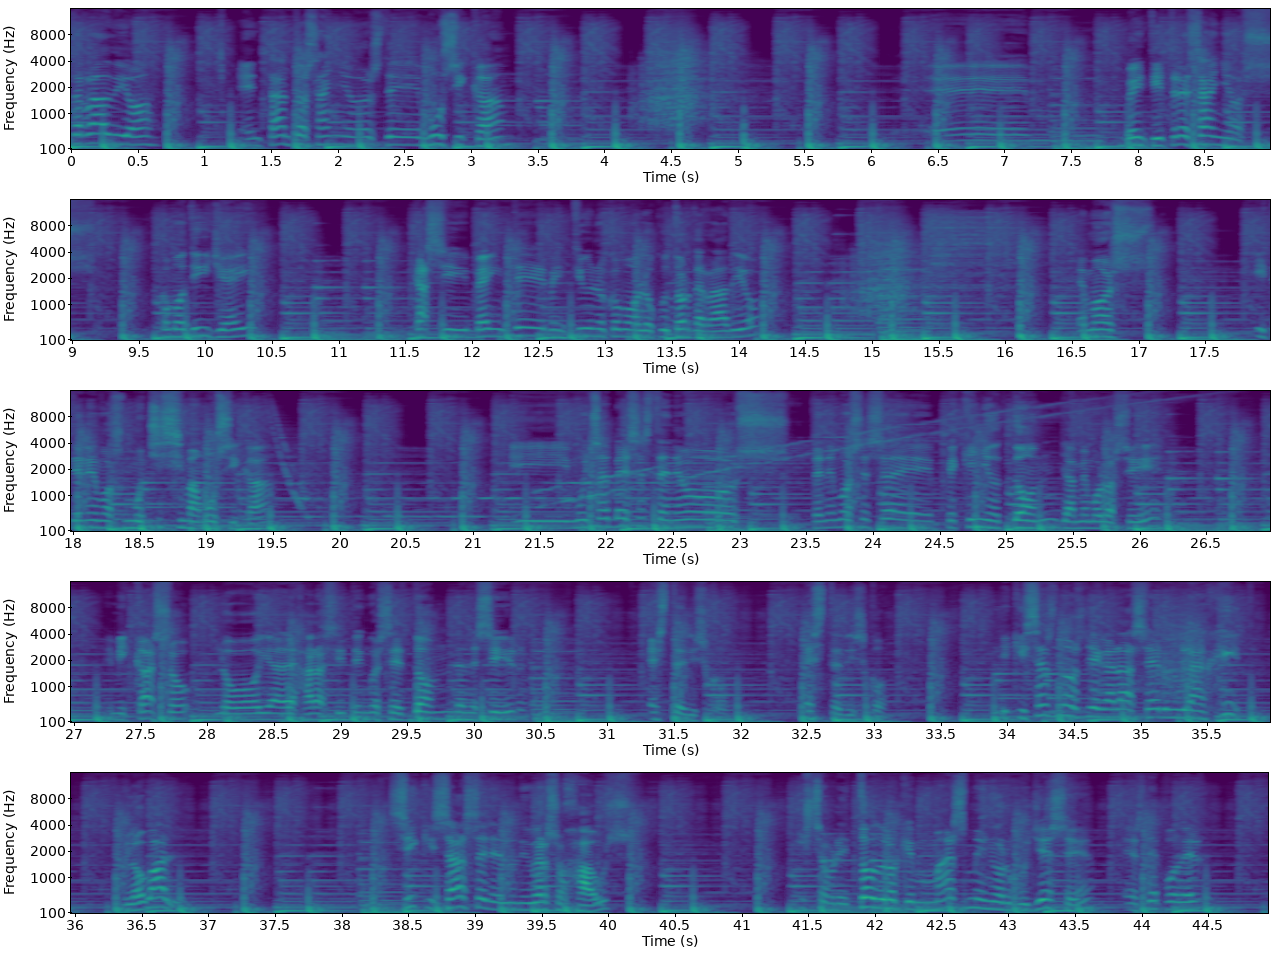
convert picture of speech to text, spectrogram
De radio, en tantos años de música, 23 em, años como DJ, casi 20, 21 como locutor de radio. Hemos y tenemos muchísima música y muchas veces tenemos tenemos ese pequeño don, llamémoslo así. En mi caso, lo voy a dejar así, tengo ese don de decir este disco, este disco. Y quizás nos llegará a ser un gran hit global. Sí, quizás en el universo house. Y sobre todo lo que más me enorgullece es de poder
